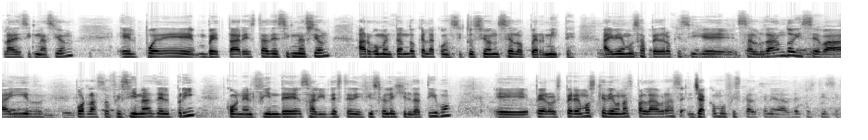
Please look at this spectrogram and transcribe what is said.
la designación, él puede vetar esta designación argumentando que la Constitución se lo permite. Ahí vemos a Pedro que sigue saludando y se va a ir por las oficinas del PRI con el fin de salir de este edificio legislativo, eh, pero esperemos que dé unas palabras ya como fiscal general de justicia.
